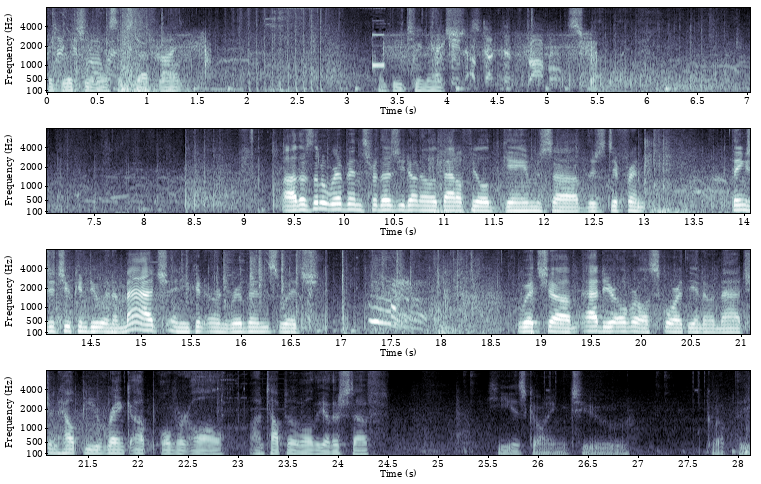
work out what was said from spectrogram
the glitchiness and stuff won't, won't be too much. Squad. Uh, those little ribbons, for those of you who don't know the Battlefield games, uh, there's different things that you can do in a match, and you can earn ribbons, which which um, add to your overall score at the end of a match and help you rank up overall on top of all the other stuff. He is going to go up the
